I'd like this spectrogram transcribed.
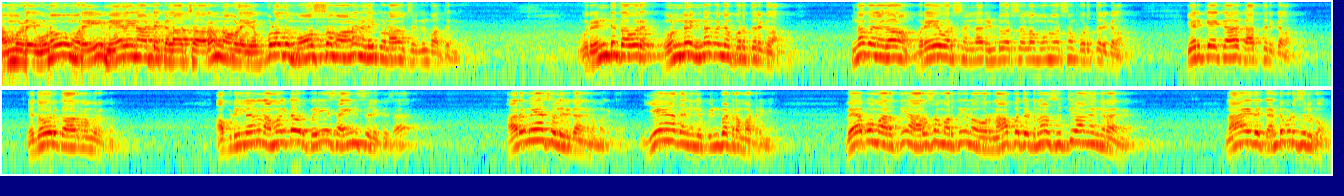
நம்மளுடைய உணவு முறை மேலை நாட்டு கலாச்சாரம் நம்மளை எவ்வளவு மோசமான நிலைக்கு கொண்டாந்து வச்சுருக்குன்னு பார்த்துங்க. ஒரு ரெண்டு தவறு. ஒன்று இன்னும் கொஞ்சம் பொறுத்து இருக்கலாம். இன்னும் கொஞ்சம் காலம். ஒரே வருஷம் இல்லை ரெண்டு வருஷம் இல்லை மூணு வருஷம் பொறுத்து இருக்கலாம். இயற்கைக்காக காத்திருக்கலாம். ஏதோ ஒரு காரணம் இருக்கும். அப்படி இல்லைன்னா நம்மக்கிட்ட ஒரு பெரிய சயின்ஸ் இருக்குது சார் அருமையாக சொல்லியிருக்காங்க நம்மக்கிட்ட ஏன் அதை நீங்கள் பின்பற்ற மாட்டீங்க? வேப்ப மரத்தையும் அரச மரத்தையும் நான் ஒரு நாற்பத்தெட்டு நாள் சுற்றி வாங்குங்கிறாங்க. நான் இதை கண்டுபிடிச்சிருக்கோம்.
